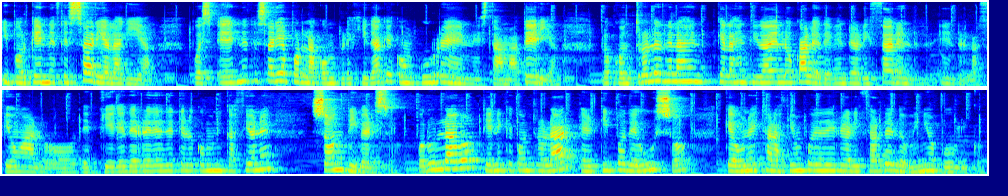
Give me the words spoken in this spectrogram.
¿Y por qué es necesaria la guía? Pues es necesaria por la complejidad que concurre en esta materia. Los controles que las entidades locales deben realizar en, en, relación a los despliegues de redes de telecomunicaciones son diversos. Por un lado, tienen que controlar el tipo de uso que una instalación puede realizar del dominio público.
